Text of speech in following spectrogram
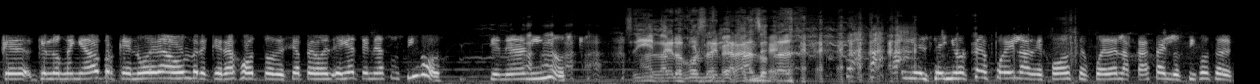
Que, que lo engañaba porque no era hombre, que era joto, decía, pero ella tenía sus hijos, tenía niños. Sí, pero pues el garbanzo... Y el señor se fue y la dejó, se fue de la casa y los hijos, se-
